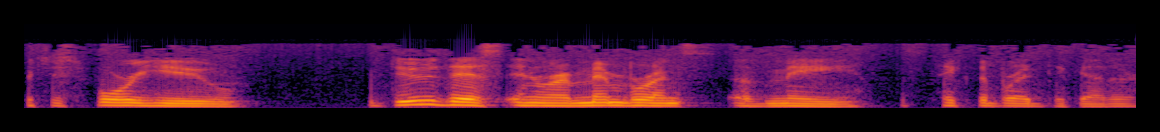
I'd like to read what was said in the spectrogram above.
which is for you. Do this in remembrance of me. Let's take the bread together.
